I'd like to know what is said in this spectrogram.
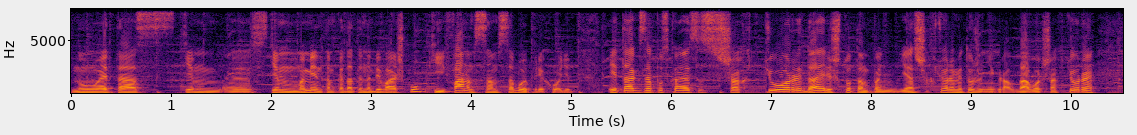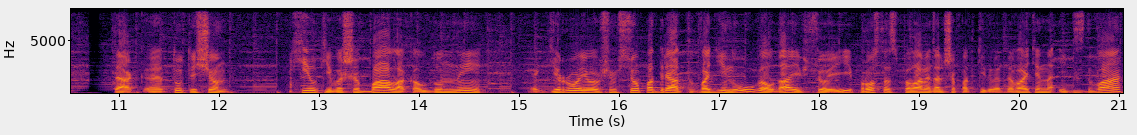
Ну, это с тем, э, с тем моментом, когда ты набиваешь кубки, и фарм сам с собой приходит. Итак, запускаются шахтеры, да, или что там, я с шахтерами тоже не играл. Да, вот шахтеры. Так, э, тут еще хилки, вышибала, колдуны, герои, в общем, все подряд в один угол, да, и все, и просто с пылами дальше подкидывать. Давайте на x2.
